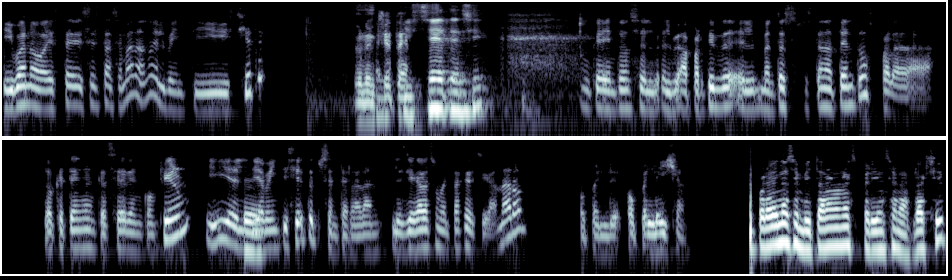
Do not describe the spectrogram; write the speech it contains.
y bueno, este es esta semana, ¿no? El 27. El 27. 27, sí. Ok, entonces el- el- a partir de el- entonces estén atentos para lo que tengan que hacer en Confirm y el Sí. día 27 pues se enterarán. Les llegará su mensaje de si ganaron o, pele- o pelation. Por ahí nos invitaron a una experiencia en la flagship.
